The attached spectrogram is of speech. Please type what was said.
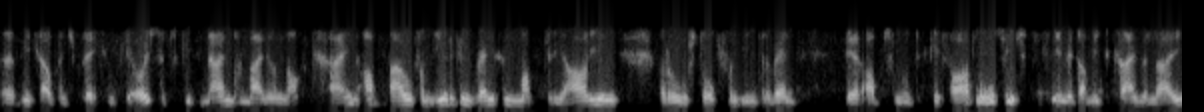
äh, mich auch entsprechend geäußert. Es gibt meiner Meinung nach keinen Abbau von irgendwelchen Materialien, Rohstoffen in der Welt, der absolut gefahrlos ist. Ich nehme damit keinerlei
